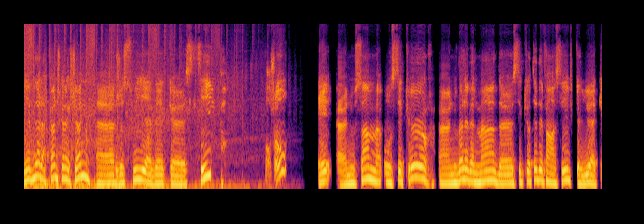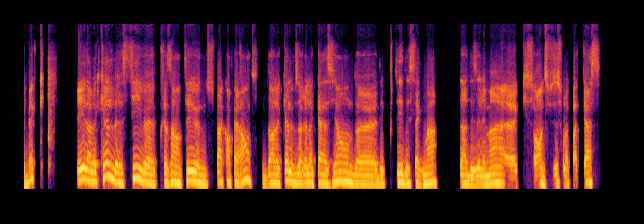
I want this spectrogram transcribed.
bienvenue à la French Connection. Euh, je suis avec euh, Steve. Bonjour. Et euh, nous sommes au Sécure, un nouvel événement de sécurité défensive qui a lieu à Québec et dans lequel Steve a présenté une super conférence dans laquelle vous aurez l'occasion d'écouter des segments dans des éléments qui seront diffusés sur le podcast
